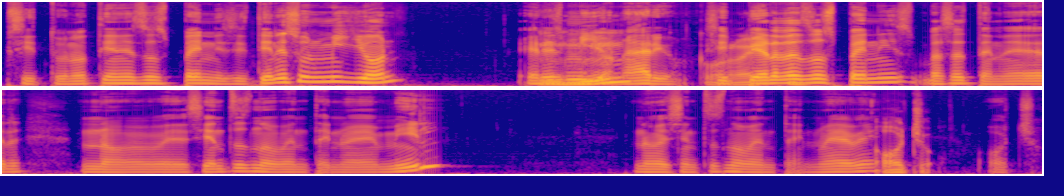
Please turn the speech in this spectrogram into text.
si tú no tienes dos pennies, si tienes un millón, eres millonario. Si pierdes dos pennies, vas a tener 999 mil 999 Ocho. 8.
